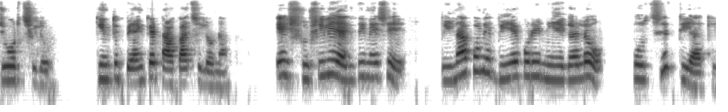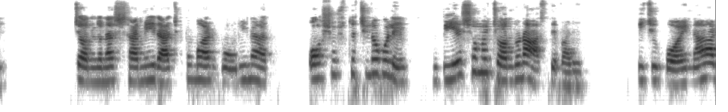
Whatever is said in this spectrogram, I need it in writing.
জোর ছিল, কিন্তু ব্যাংকে টাকা ছিল না। এই সুশীলই একদিন এসে বিনা কোণে বিয়ে করে নিয়ে গেল কুৎসিত টিয়াকে। চন্দনার স্বামী রাজকুমার গৌরীনাথ অসুস্থ ছিল বলে বিয়ের সময় চন্দনা আসতে পারে কিছু গয়না আর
